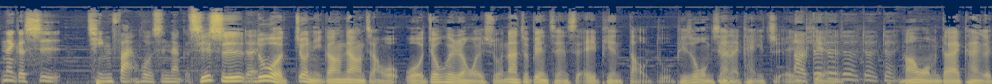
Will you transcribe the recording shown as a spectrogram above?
那个是侵犯，或者是那个是其实，如果就你刚刚那样讲，我我就会认为说，那就变成是 A 片导读。比如说，我们现在来看一支 A 啊，对片，对对对对，然后我们大概看个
